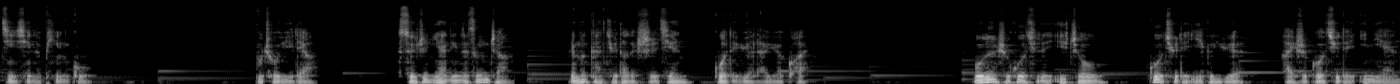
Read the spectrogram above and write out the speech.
进行了评估。不出意料，随着年龄的增长，人们感觉到的时间过得越来越快。无论是过去的一周、过去的一个月，还是过去的一年，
